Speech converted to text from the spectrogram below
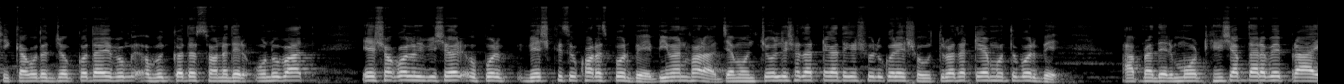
শিক্ষাগত যোগ্যতা এবং অভিজ্ঞতা সনদের অনুবাদ এ সকল বিষয়ের উপর বেশ কিছু খরচ পড়বে। বিমান ভাড়া যেমন চল্লিশ হাজার টাকা থেকে শুরু করে সত্তর হাজার টাকার মধ্যে পড়বে। আপনাদের মোট হিসাব দাঁড়াবে প্রায়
